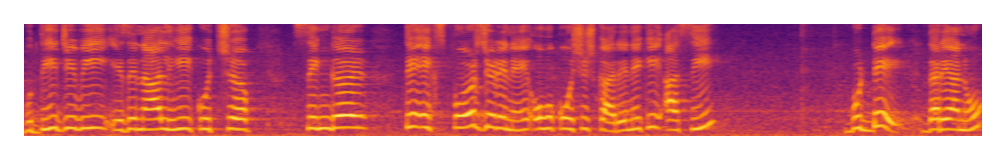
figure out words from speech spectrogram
ਬੁੱਧੀਜੀਵੀ ਇਸ ਦੇ ਨਾਲ ਹੀ ਕੁਝ ਸਿੰਗਰ ਤੇ ਐਕਸਪਰਟਸ ਜਿਹੜੇ ਨੇ ਉਹ ਕੋਸ਼ਿਸ਼ ਕਰ ਰਹੇ ਨੇ ਕਿ ਅਸੀਂ ਬੁੱਢੇ ਦਰਿਆ ਨੂੰ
